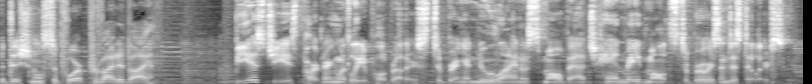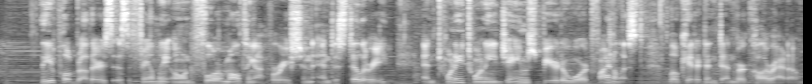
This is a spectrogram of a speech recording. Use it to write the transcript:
Additional support provided by BSG is partnering with Leopold Brothers to bring a new line of small batch handmade malts to brewers and distillers. Leopold Brothers is a family owned floor malting operation and distillery and 2020 James Beard Award finalist located in Denver, Colorado.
